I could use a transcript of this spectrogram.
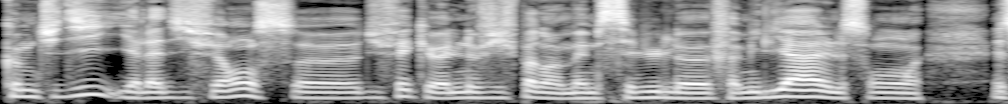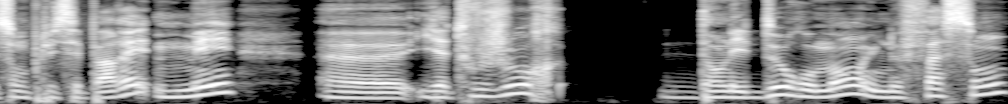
comme tu dis, il y a la différence euh, du fait qu'elles ne vivent pas dans la même cellule euh, familiale, elles sont, plus séparées, mais euh, il y a toujours, dans les deux romans, une façon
